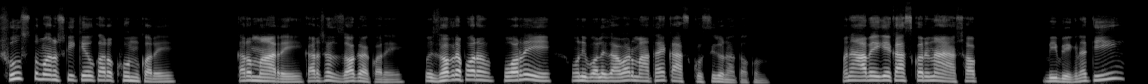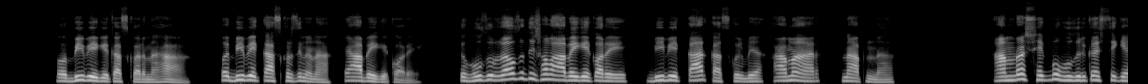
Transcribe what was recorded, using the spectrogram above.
সুস্থ মানুষকে কেউ কারও খুন করে কারও মারে কারোর সাথে ঝগড়া করে। ওই ঝগড়া পড়ার পরে উনি বলে যে আমার মাথায় কাজ করছিল না তখন। মানে আবেগে কাজ করে না সব বিবেক। নাকি? ও বিবেকে কাজ করে না হ্যাঁ। ওই বিবেক কাজ করছিল না আবেগে করে। তো হুজুররাও যদি সব আবেগে করে, বিবেক কার কাজ করবে? আমার না আপনার। আমরা শিখব হুজুর কাছ থেকে,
